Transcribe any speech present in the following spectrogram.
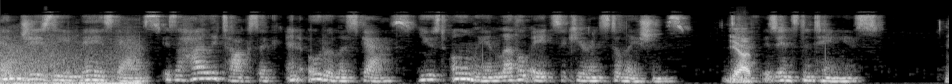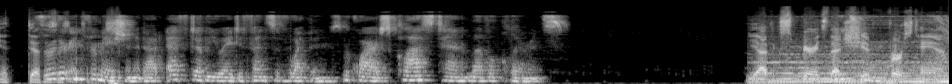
MGZ maze gas is a highly toxic and odorless gas used only in level 8 secure installations. Yeah. Death is instantaneous. Yeah, death Further information about FWA defensive weapons requires Class 10 level clearance. Yeah, I've experienced that shit firsthand.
